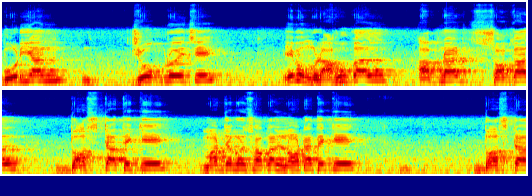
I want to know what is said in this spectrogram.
বরিয়ান যোগ রয়েছে এবং রাহুকাল আপনার সকাল দশটা থেকে মার্জাগর সকাল নটা থেকে দশটা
